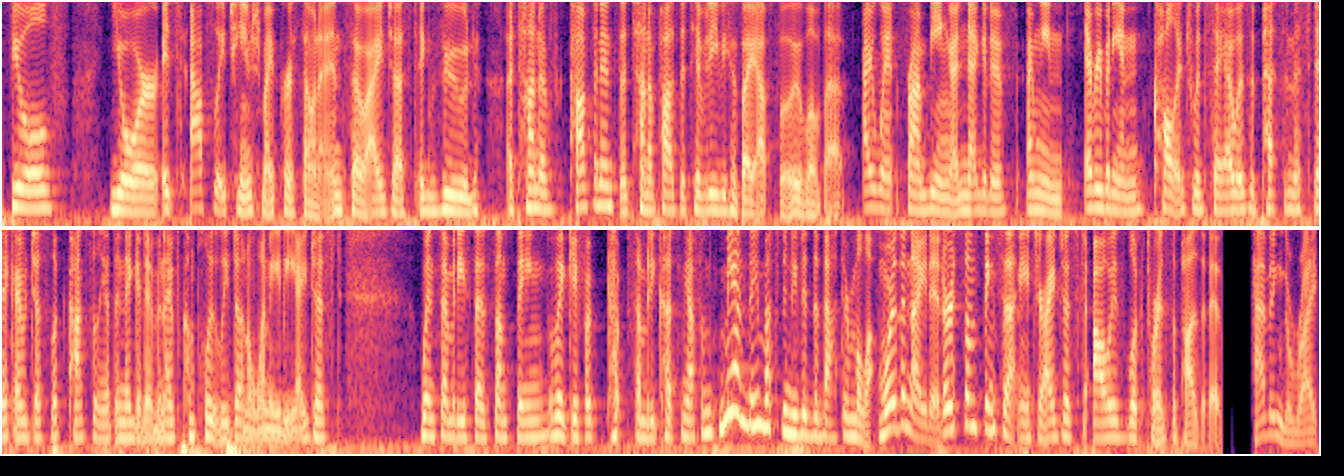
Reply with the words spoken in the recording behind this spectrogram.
fuels your it's absolutely changed my persona. And so i just exude a ton of confidence a ton of positivity because i absolutely love that. I went from being a negative i mean everybody in college would say i was a pessimistic. I would just look constantly at the negative and i've completely done a 180 i just when somebody says something like if a somebody cuts me off i'm like man they must have needed the bathroom a lot more than i did or something to that nature. I just always look towards the positive having the right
